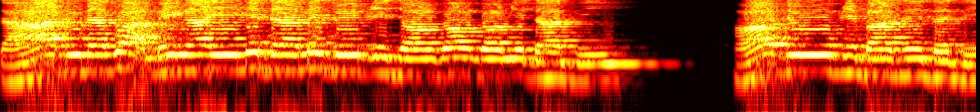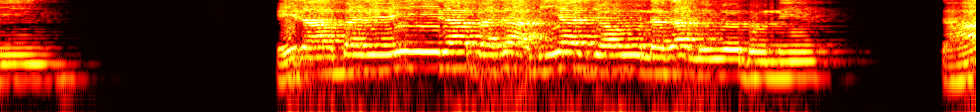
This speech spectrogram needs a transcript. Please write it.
သာတုတကွမေငါဤမေတ္တာမိတ်ဆွေပြည့်ကြောင်းကောင်းသောမေတ္တာသည်ဟောတုပြပါစေတည်းဧရာပရေဧရာပဒမိယကျော်နဂမင်းမျိုးတို့နှင့် သာ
